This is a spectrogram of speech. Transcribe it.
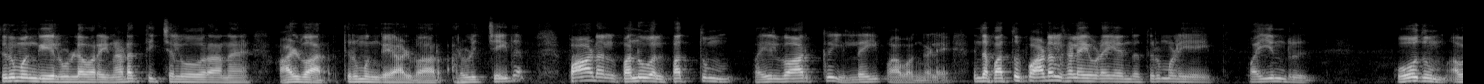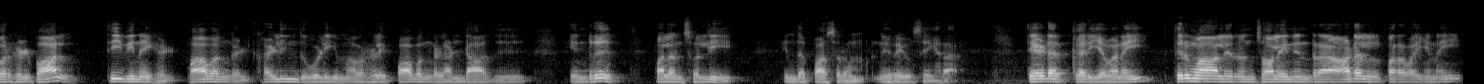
திருமங்கையில் உள்ளவரை நடத்தி செல்பவரான ஆழ்வார் திருமங்கை ஆழ்வார் அருளி செய்த பாடல் பனுவல் பத்தும் பயில்வார்க்கு இல்லை பாவங்களே. இந்த பத்து பாடல்களை உடைய இந்த திருமொழியை பயின்று ஓதும் அவர்கள் பால் தீவினைகள் பாவங்கள் கழிந்து ஒளியும் அவர்களை பாவங்கள் அண்டாது என்று பலன் சொல்லி இந்த பாசுரம் நிறைவு செய்கிறார். தேடற்கரியவனை திருமாலிருஞ்சோலை நின்ற ஆடல் பறவையினை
